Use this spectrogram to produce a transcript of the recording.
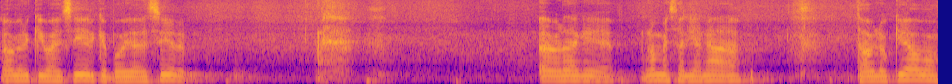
a ver qué iba a decir, qué podía decir. La verdad que no me salía nada. Estaba bloqueado,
